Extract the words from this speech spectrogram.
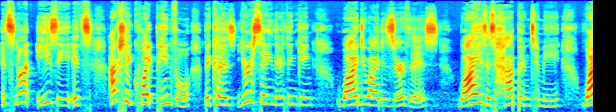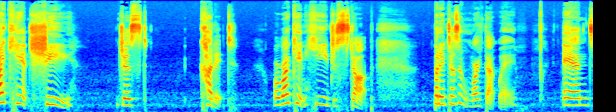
It's not easy. It's actually quite painful because you're sitting there thinking, why do I deserve this? Why is this happening to me? Why can't she just cut it? Or why can't he just stop? But it doesn't work that way. And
